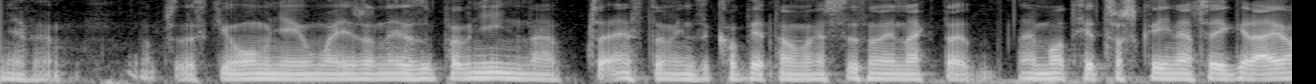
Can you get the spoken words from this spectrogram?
nie wiem, no przede wszystkim u mnie i u mojej żony jest zupełnie inna. Często między kobietą a mężczyzną jednak te emocje troszkę inaczej grają.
